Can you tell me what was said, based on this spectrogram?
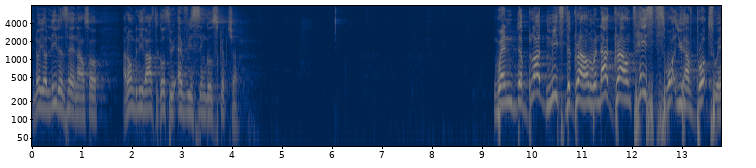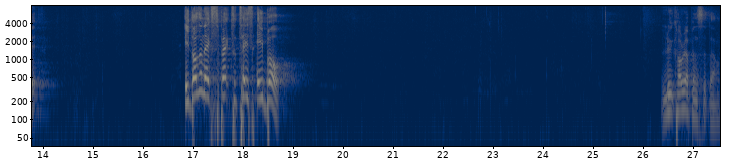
You know, your leaders here now, so I don't believe I have to go through every single scripture. When the blood meets the ground, when that ground tastes what you have brought to it, it doesn't expect to taste Abel. Luke, hurry up and sit down.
